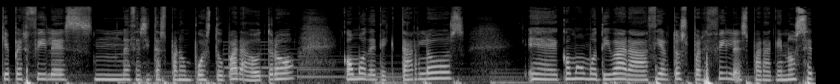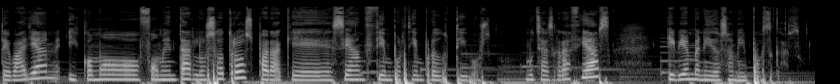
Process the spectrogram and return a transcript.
qué perfiles necesitas para un puesto o para otro, cómo detectarlos. Eh, cómo motivar a ciertos perfiles para que no se te vayan y cómo fomentar los otros para que sean 100% productivos. Muchas gracias y bienvenidos a mi podcast.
